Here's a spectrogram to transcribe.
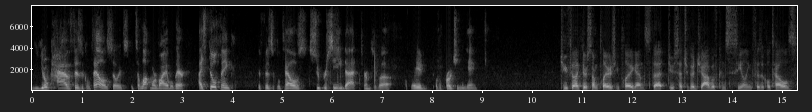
you don't have physical tells, so it's it's a lot more viable there. I still think the physical tells supersede that in terms of a, a way of approaching the game do you feel like there's some players you play against that do such a good job of concealing physical tells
